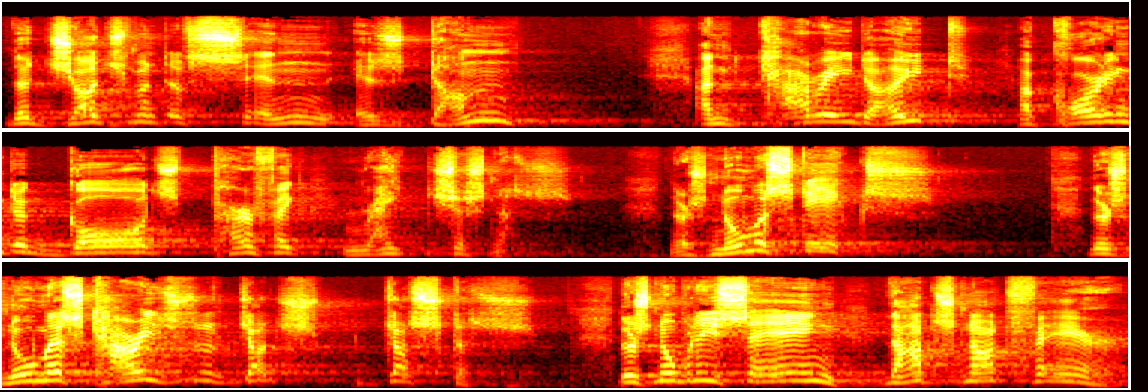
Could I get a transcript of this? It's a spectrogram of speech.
The judgment of sin is done and carried out according to God's perfect righteousness. There's no mistakes, there's no miscarriages of justice. There's nobody saying that's not fair.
